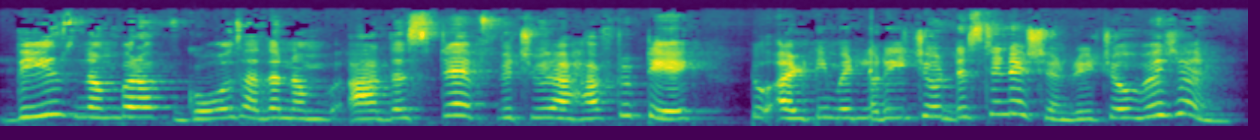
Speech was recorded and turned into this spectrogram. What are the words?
these number of goals are the number are the steps which you have to take to ultimately reach your destination reach your vision.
